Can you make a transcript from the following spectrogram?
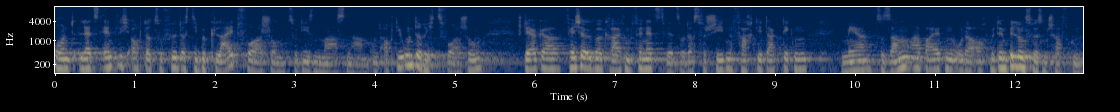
und letztendlich auch dazu führt, dass die Begleitforschung zu diesen Maßnahmen und auch die Unterrichtsforschung stärker fächerübergreifend vernetzt wird, sodass verschiedene Fachdidaktiken mehr zusammenarbeiten oder auch mit den Bildungswissenschaften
